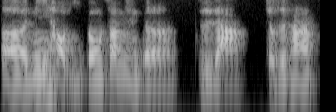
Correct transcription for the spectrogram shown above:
呃，你好，义工上面的字啊，就是他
